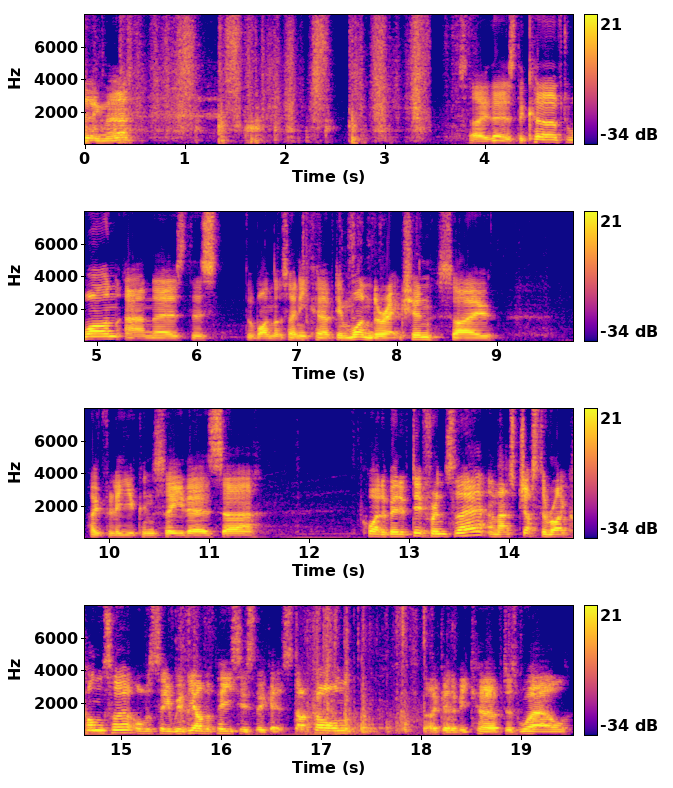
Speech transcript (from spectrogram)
There. So there's the curved one and there's this the one that's only curved in one direction so hopefully you can see there's uh, quite a bit of difference there and that's just the right contour obviously with the other pieces that get stuck on that are going to be curved as well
